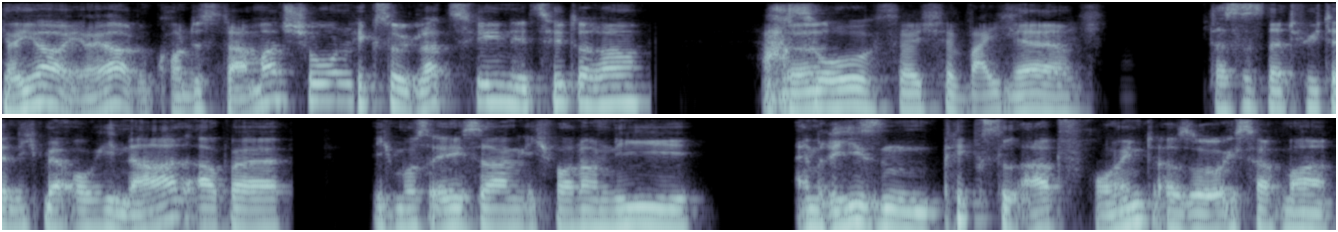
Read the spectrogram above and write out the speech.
Ja, ja, ja, ja. Du konntest damals schon Pixel glatt ziehen, etc. Ach so, solche Weichen. Ja, das ist natürlich dann nicht mehr original, aber ich muss ehrlich sagen, ich war noch nie ein riesen Pixel-Art-Freund. Also ich sag mal,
